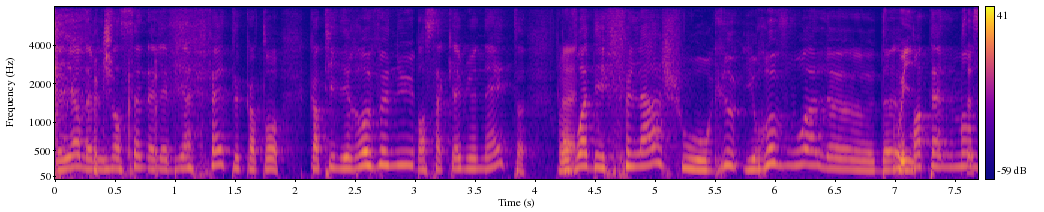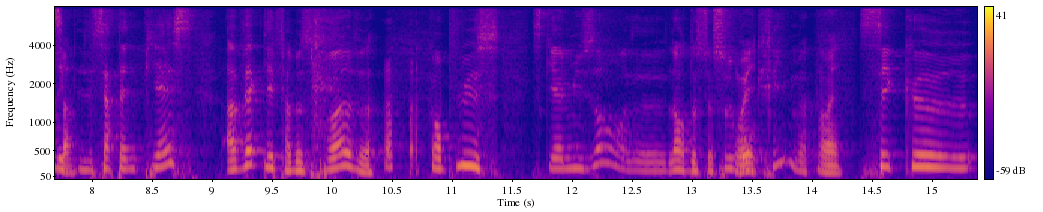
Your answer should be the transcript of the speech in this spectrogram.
D'ailleurs, la mise en scène, elle est bien faite. Quand, on, quand il est revenu dans sa camionnette, on Ouais. voit des flashs où on il revoit le, de- Oui, mentalement les- certaines pièces avec les fameuses preuves qu'en plus ce qui est amusant euh, lors de ce second Oui. crime, c'est que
